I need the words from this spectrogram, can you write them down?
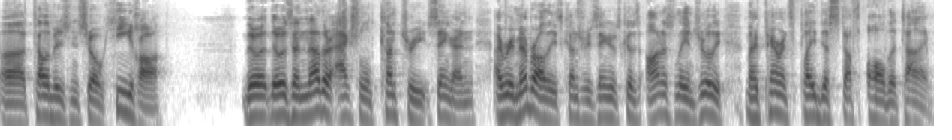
uh, television show Hee Haw, there, there, was another actual country singer. And I remember all these country singers because honestly and truly, my parents played this stuff all the time.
